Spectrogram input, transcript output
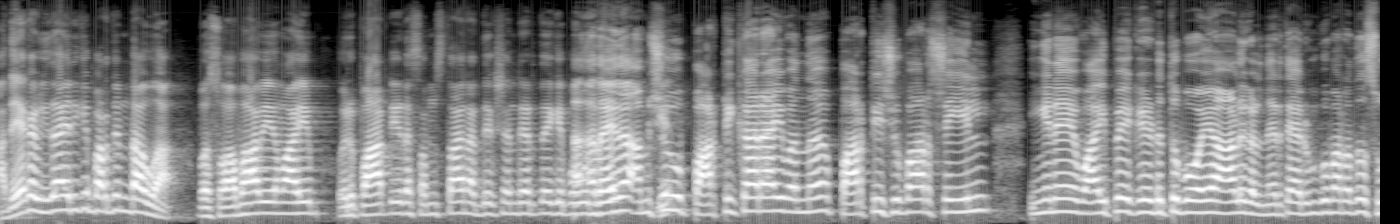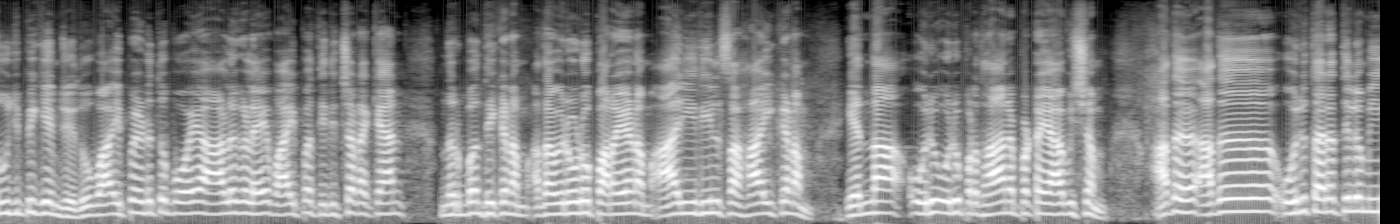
അദ്ദേഹം ഇതായിരിക്കും പറഞ്ഞിട്ടുണ്ടാവുക. അപ്പോൾ സ്വാഭാവികമായും ഒരു പാർട്ടിയുടെ സംസ്ഥാന അധ്യക്ഷന്റെ അടുത്തേക്ക് പോകും അതായത് അംശു പാർട്ടിക്കാരായി വന്ന് പാർട്ടി ശുപാർശയിൽ ഇങ്ങനെ വായ്പയൊക്കെ എടുത്തു പോയ ആളുകൾ നേരത്തെ അരുൺകുമാർ അത് സൂചിപ്പിക്കുകയും ചെയ്തു വായ്പ എടുത്തു പോയ ആളുകളെ വായ്പ തിരിച്ചടയ്ക്കാൻ നിർബന്ധിക്കണം അത് അവരോട് പറയണം ആ രീതിയിൽ സഹായിക്കണം എന്ന ഒരു ഒരു പ്രധാനപ്പെട്ട ആവശ്യം. അത് അത് ഒരു തരത്തിലും ഈ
